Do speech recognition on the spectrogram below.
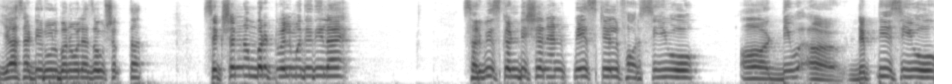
यासाठी रूल बनवल्या जाऊ शकतात. सेक्शन नंबर ट्वेल्वमध्ये दिलाय service condition and pay scale for CEO deputy CEO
